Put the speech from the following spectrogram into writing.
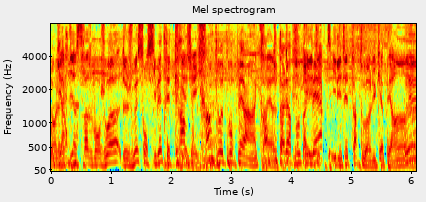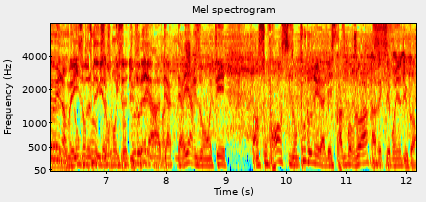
au gardien strasbourgeois de jouer son 6 mètres et de Crampe, dégager. crampe pour Perrin, hein, crampe Ouais, tout à l'heure pour bah, il, était, il était de partout hein, Lucas Perrin. Oui, oui, non, mais ils ont tout, ils dégagements ont, qu'il ils a ont dû tout donné. faire, hein. ouais. Derrière, ils ont été en souffrance, ils ont tout donné là, les Strasbourgeois. avec les moyens du bord.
